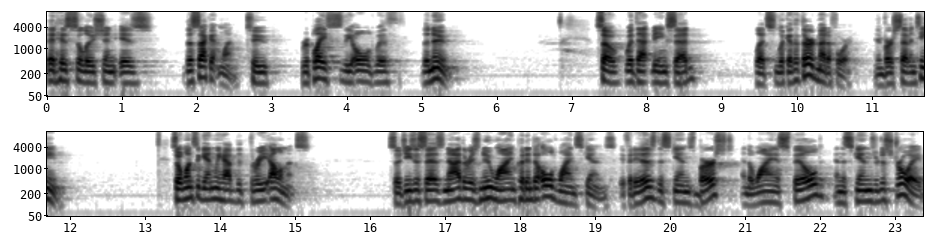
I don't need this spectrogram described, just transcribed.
that his solution is the second one to replace the old with the new. So, with that being said, let's look at the third metaphor in verse 17. So, once again, we have the three elements. So, Jesus says, Neither is new wine put into old wineskins. If it is, the skins burst, and the wine is spilled, and the skins are destroyed.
